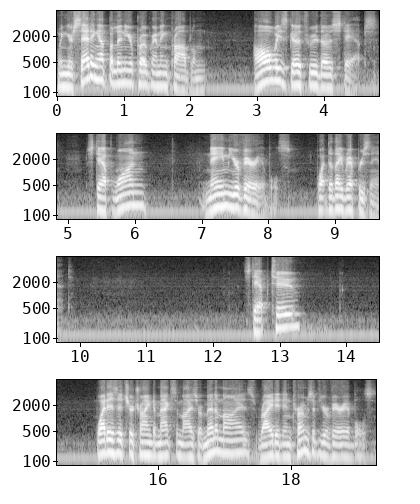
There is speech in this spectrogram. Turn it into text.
When you're setting up a linear programming problem, always go through those steps. Step one, name your variables. What do they represent? Step two, what is it you're trying to maximize or minimize? Write it in terms of your variables.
